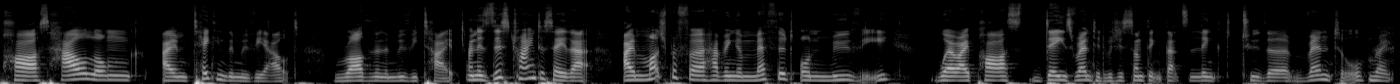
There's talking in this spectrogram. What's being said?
pass how long I'm taking the movie out rather than the movie type? And is this trying to say that I much prefer having a method on movie where I pass days rented, which is something that's linked to the rental, right.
